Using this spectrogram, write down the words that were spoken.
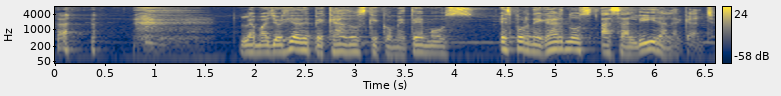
la mayoría de pecados que cometemos es por negarnos a salir a la cancha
